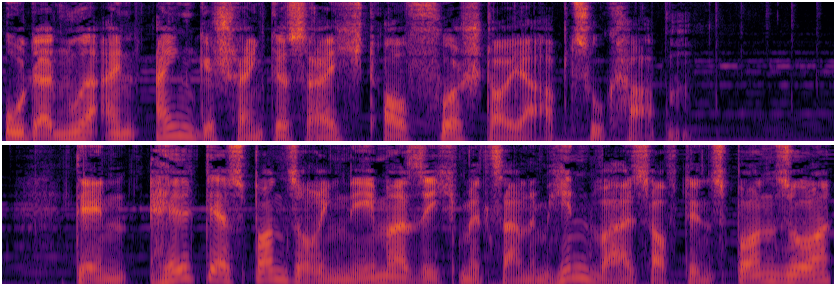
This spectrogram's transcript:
oder nur ein eingeschränktes Recht auf Vorsteuerabzug haben. Denn hält der Sponsoringnehmer sich mit seinem Hinweis auf den Sponsor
